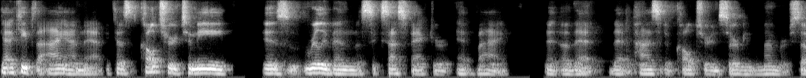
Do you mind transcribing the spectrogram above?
got to keep the eye on that because culture to me is really been the success factor at Vibe of that that positive culture and serving the members. So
